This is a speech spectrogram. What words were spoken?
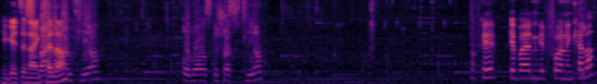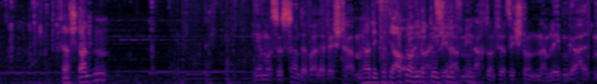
Hier geht's in einen Zweiter Keller. Raum clear. Oberes Geschoss ist clear. Okay, ihr beiden geht vor in den Keller. Verstanden. Hier muss es Sandoval erwischt haben. Ja, die könnt ihr auch mal Bowman wieder meint, Sie haben ihn durchlüften. 48 Stunden am Leben gehalten.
